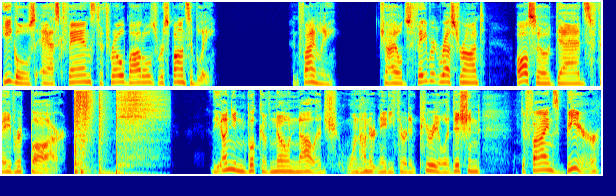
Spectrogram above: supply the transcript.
Eagles ask fans to throw bottles responsibly. And finally, child's favorite restaurant, also dad's favorite bar. The Onion Book of Known Knowledge, 183rd Imperial Edition, defines beer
